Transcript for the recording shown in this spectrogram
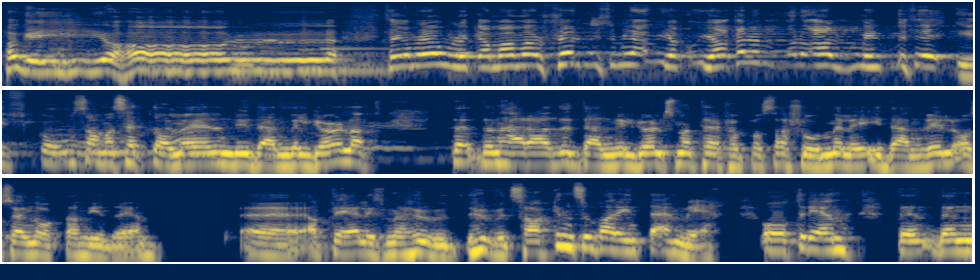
hugg i och håll. Tänk om det är olika var själv, liksom jag, jag, jag kan allt mitt i skolan. På samma sätt då med New Danville Girl, att den här eh, Danville Girl som man träffar på stationen eller i Danville och sen åkte han vidare igen. Uh, att det är liksom huvud, huvudsaken som bara inte är med. Och återigen, den, den,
